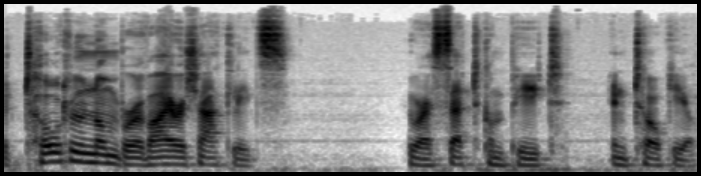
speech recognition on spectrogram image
the total number of Irish athletes who are set to compete in Tokyo.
